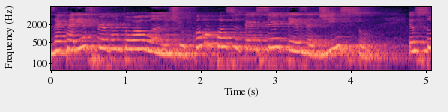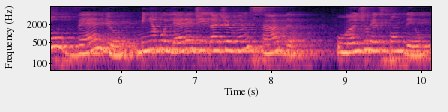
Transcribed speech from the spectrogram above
Zacarias perguntou ao anjo: Como posso ter certeza disso? Eu sou velho, minha mulher é de idade avançada. O anjo respondeu:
